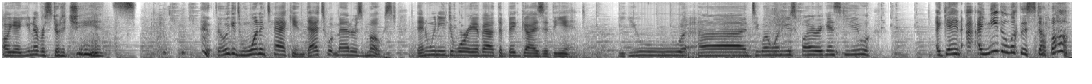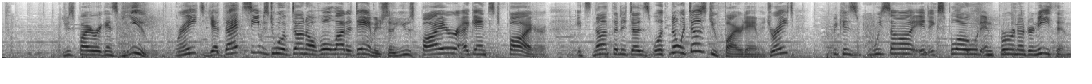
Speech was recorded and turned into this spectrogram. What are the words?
Oh yeah, you never stood a chance. it only gets one attack in, that's what matters most. Then we need to worry about the big guys at the end. You, uh, do I want to use fire against you? Again, I, I need to look this stuff up. Use fire against you, right? Yeah, that seems to have done a whole lot of damage. So use fire against fire. It's not that it does, well, no, it does do fire damage, right? Because we saw it explode and burn underneath him.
